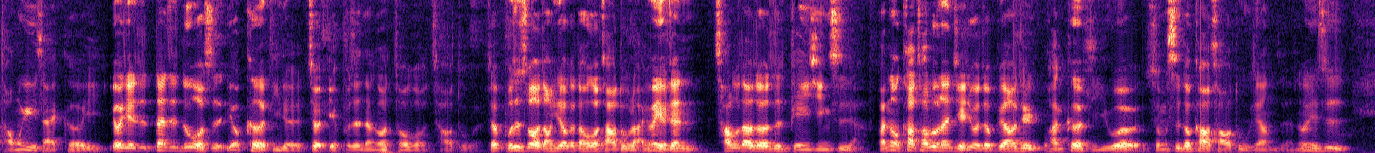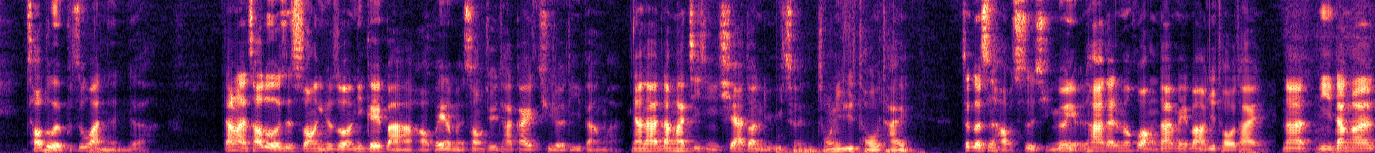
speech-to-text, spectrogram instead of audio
同意才可以。尤其是，但是如果是有课题的，就也不是能够透过超度了，这不是所有东西都透过超度了，因为有些人超度到最后是便宜行事啊，反正我靠超度能解决，我就不要去还课题，或什么事都靠超度这样子。而且是超度也不是万能的，当然超度的是双赢，就是说你可以把好朋友们送去他该去的地方嘛，让他让他进行下一段旅程，重新去投胎。这个是好事情，因为他在那边晃，他没办法去投胎。那你让他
